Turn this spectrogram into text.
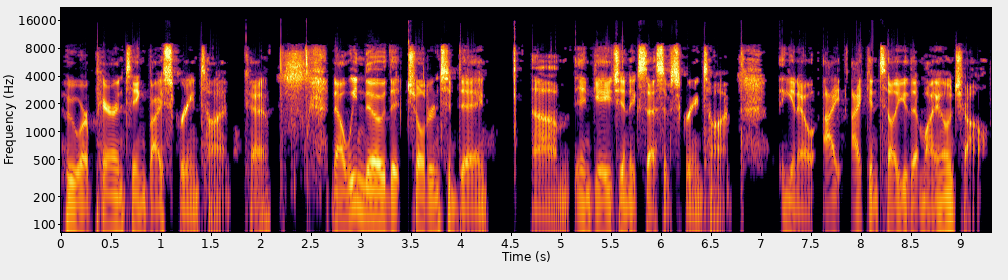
who are parenting by screen time. Okay. Now we know that children today um, engage in excessive screen time. You know, I, I can tell you that my own child,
